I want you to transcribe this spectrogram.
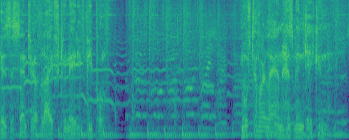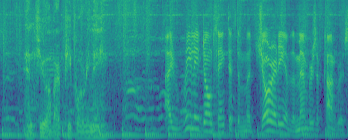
is the center of life to native people. Most of our land has been taken, and few of our people remain. I really don't think that the majority of the members of Congress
